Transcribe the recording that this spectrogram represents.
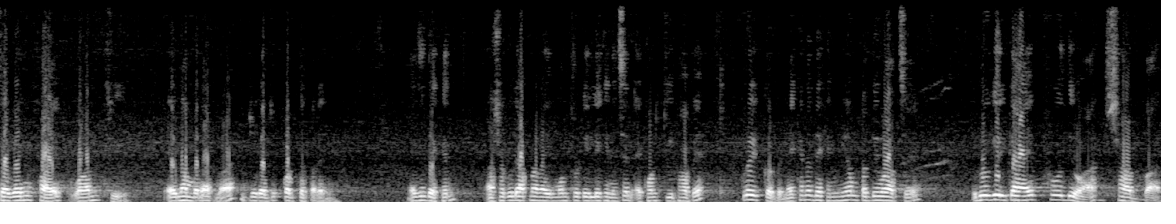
seven five one three. এই নম্বরে আপনারা যোগাযোগ করতে পারেন। এই যে দেখেন, আশা করি আপনারা এই মন্ত্রটি লিখে নিয়েছেন। এখন কীভাবে প্রয়োগ করবেন? এখানে দেখেন, নিয়মটা দেওয়া আছে। রোগীর গায়ে ফু দেওয়া সাতবার।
